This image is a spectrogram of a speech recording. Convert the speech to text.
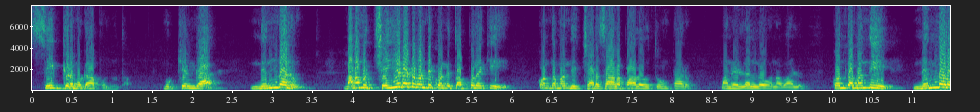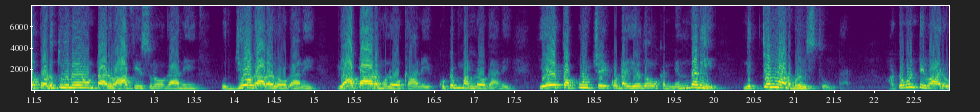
శీఘ్రముగా పొందుతాం. ముఖ్యంగా నిందలు. మనము చెయ్యనటువంటి కొన్ని తప్పులకి కొంతమంది చెరసాల పాలవుతూ ఉంటారు మన ఇళ్ళల్లో ఉన్నవాళ్ళు. కొంతమంది నిందలు పడుతూనే ఉంటారు ఆఫీసులో కానీ ఉద్యోగాలలో కానీ వ్యాపారములో కానీ కుటుంబంలో కానీ ఏ తప్పు చేయకుండా ఏదో ఒక నిందని నిత్యము అనుభవిస్తూ ఉంటారు. అటువంటి వారు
